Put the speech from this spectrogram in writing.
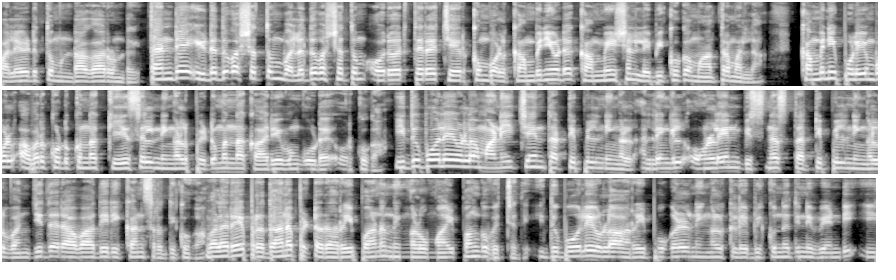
പലയിടത്തും ഉണ്ടാകാറുണ്ട്. തന്റെ ഇടതുവശത്തും വലതുവശത്തും ഓരോരുത്തരെ ചേർക്കുമ്പോൾ കമ്പനിയുടെ കമ്മീഷൻ ലഭിക്കുക മാത്രമല്ല കമ്പനി പൊളിയുമ്പോൾ അവർ കൊടുക്കുന്ന കേസിൽ നിങ്ങൾ പെടുമെന്ന കാര്യവും കൂടെ ഓർക്കുക. ഇതുപോലെയുള്ള മണി ചെയിൻ തട്ടിപ്പിൽ നിങ്ങൾ അല്ലെങ്കിൽ ഓൺലൈൻ ബിസിനസ് തട്ടിപ്പിൽ നിങ്ങൾ വഞ്ചിതരാവാതിരിക്കാൻ ശ്രദ്ധിക്കുക. വളരെ പ്രധാനപ്പെട്ട ഒരു അറിയിപ്പാണ് നിങ്ങളുമായി പങ്കുവച്ചത്. ഇതുപോലെയുള്ള അറിയിപ്പുകൾ നിങ്ങൾക്ക് ലഭിക്കുന്നതിന് വേണ്ടി ഈ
